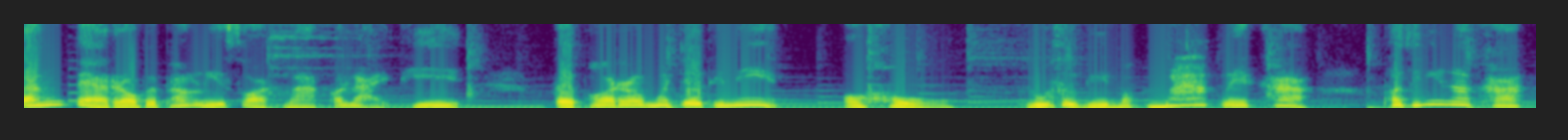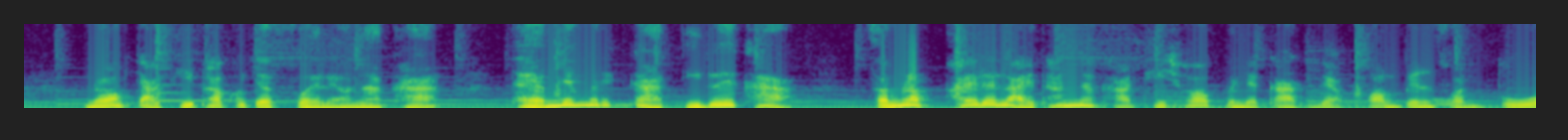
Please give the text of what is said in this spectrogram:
ตั้งแต่เราไปพักรีสอร์ทมาก็หลายที่ แต่พอเรามาเจอที่นี่ โอ้โห รู้สึกดีมากๆเลยค่ะพราะที่นี่นะคะ นอกจากที่พักเขาจะสวยแล้วนะคะ แถมยังบรรยากาศดีด้วยค่ะสำหรับใครหลาย ๆ ท่านนะคะ ที่ชอบบรรยากาศแบบความเป็นส่วนตัว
